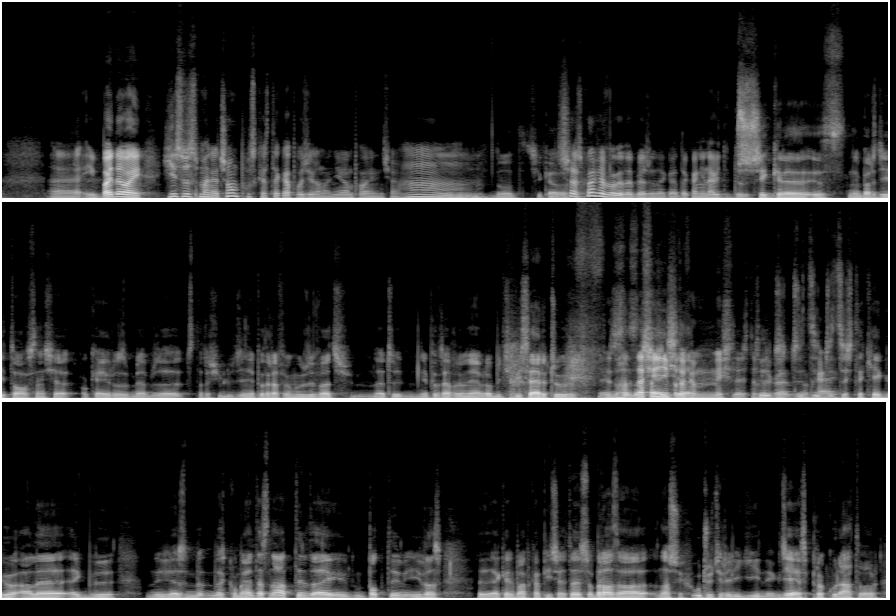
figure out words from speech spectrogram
E, I by the way, Jezus Maria, czemu Polska jest taka podzielona? Nie mam pojęcia. Hmm. Mm, No to ciekawe. Cześć, skąd się w ogóle to bierze taka, taka nienawiść do... Przykre jest najbardziej to, w sensie, okej, rozumiem, że starsi ludzie nie potrafią używać, znaczy nie potrafią, nie wiem, robić researchu na, na Znaczy nie potrafią myśleć czy, czy, czy, okej. czy coś takiego, ale jakby, no wiesz, komentarz nad tym, tak, pod tym i was y, jakaś babka pisze, to jest obraza naszych uczuć religijnych, gdzie jest prokurator?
